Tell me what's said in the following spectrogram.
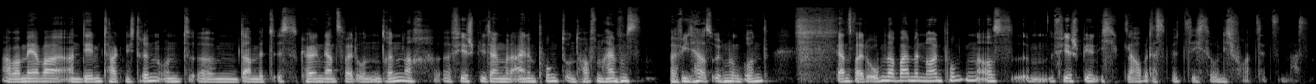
aber mehr war an dem Tag nicht drin und ähm, damit ist Köln ganz weit unten drin nach äh, vier Spieltagen mit einem Punkt und Hoffenheim ist mal wieder aus irgendeinem Grund ganz weit oben dabei mit neun Punkten aus ähm, vier Spielen. Ich glaube, das wird sich so nicht fortsetzen lassen.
